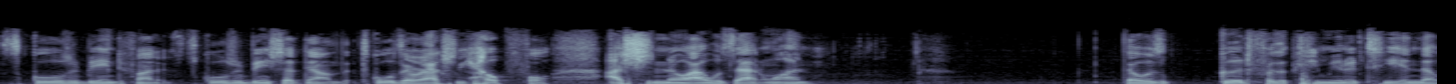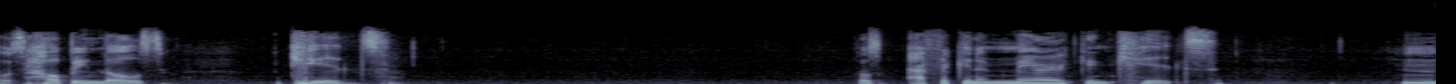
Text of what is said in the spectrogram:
Schools were being defunded. Schools were being shut down. The schools that were actually helpful. I should know I was at one. That was good for the community and that was helping those kids those African American kids. Hmm.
